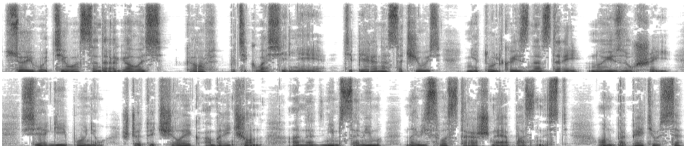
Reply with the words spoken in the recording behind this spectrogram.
Все его тело содрогалось Кровь потекла сильнее. Теперь она сочилась не только из ноздрей, но и из ушей. Сергей понял, что этот человек обречен, а над ним самим нависла страшная опасность. Он попятился,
